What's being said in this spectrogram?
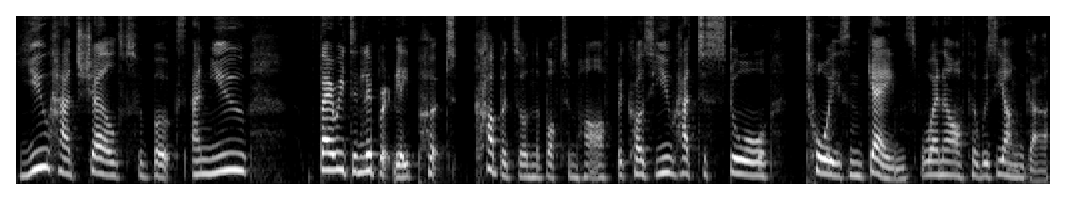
you had shelves for books and you very deliberately put cupboards on the bottom half because you had to store toys and games for when Arthur was younger.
